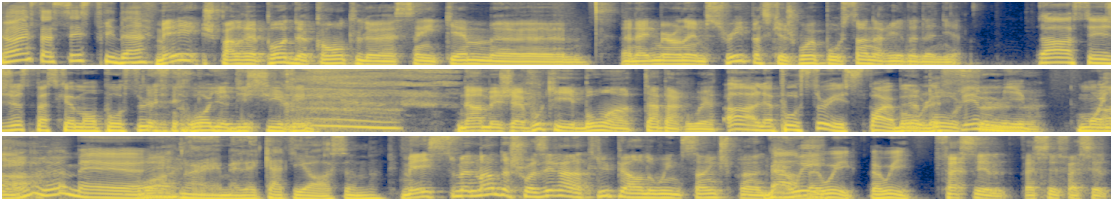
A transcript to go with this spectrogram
Ouais, c'est assez strident. Mais je parlerai pas de contre le cinquième euh, A Nightmare on Elm Street parce que je vois un poster en arrière de Daniel. Ah, c'est juste parce que mon poster du 3 il a déchiré. Non, mais j'avoue qu'il est beau en tabarouette. Ah, le poster est super beau. Le Le, poster, film, il est moyen, Ah. là, mais. Ouais. Ouais, mais le 4 il est awesome. Mais si tu me demandes de choisir entre lui et Halloween 5, je prends lui. Ben, oui. Ben oui, ben oui. Facile, facile, facile.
